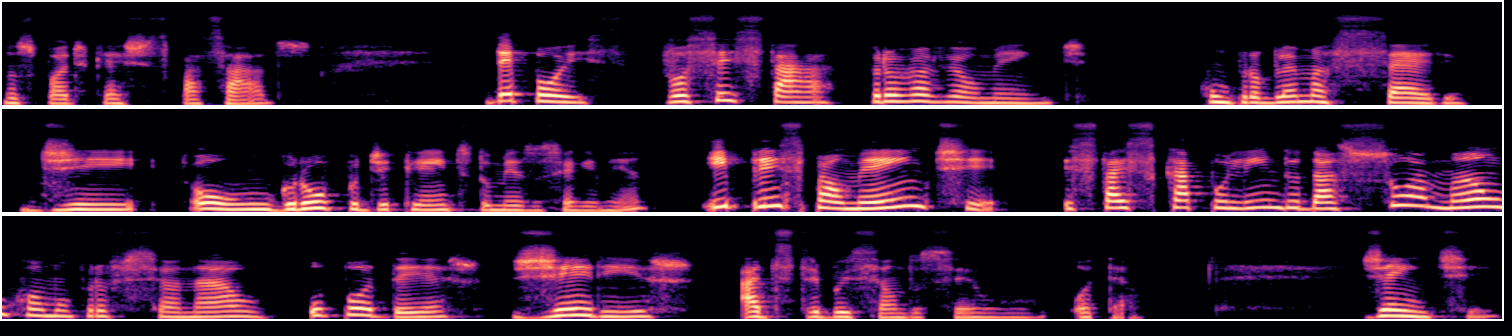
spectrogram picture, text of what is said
nos podcasts passados. Depois, você está provavelmente com um problema sério de ou um grupo de clientes do mesmo segmento e principalmente está escapulindo da sua mão como profissional o poder gerir a distribuição do seu hotel. Gente,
